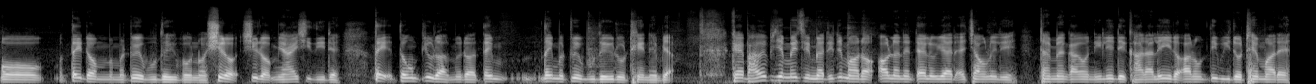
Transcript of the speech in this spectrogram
ဟိုတိတ်တော့မတွေ့ဘူးသေးဘူးပုံတော့ရှိတော့ရှိတော့အများကြီးရှိသေးတယ်တိတ်အသုံးပြုတာမျိုးတော့တိတ်တိတ်မတွေ့ဘူးသေးဘူးလို့ထင်တယ်ဗျကဲဘာဖြစ်ဖြစ်မိတ်ဆွေများဒီနေ့မှာတော့အောက်လန်နဲ့တိုက်လို့ရတဲ့အကြောင်းလေးတွေဒိုင်မန်ကာကိုနီးလေးတွေခါတာလေးတွေတော့အားလုံးသိပြီးတော့ထင်ပါတယ်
